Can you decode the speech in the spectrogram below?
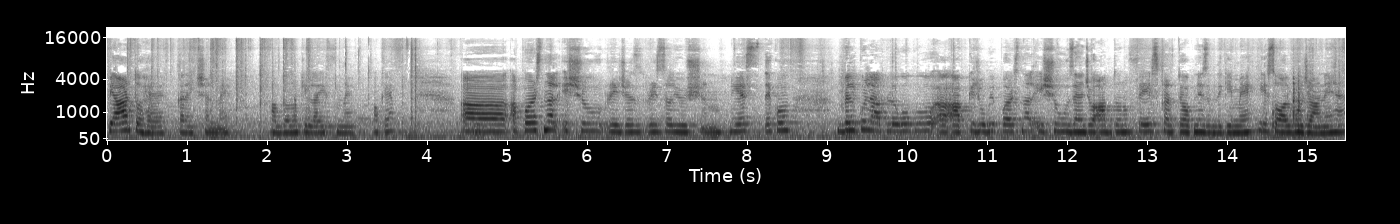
प्यार तो है कनेक्शन में, आप दोनों की लाइफ में okay a personal issue resolution yes देखो बिल्कुल आप लोगों को आपके जो भी पर्सनल इश्यूज़ हैं जो आप दोनों फेस करते हो अपनी ज़िंदगी में ये सॉल्व हो जाने हैं।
